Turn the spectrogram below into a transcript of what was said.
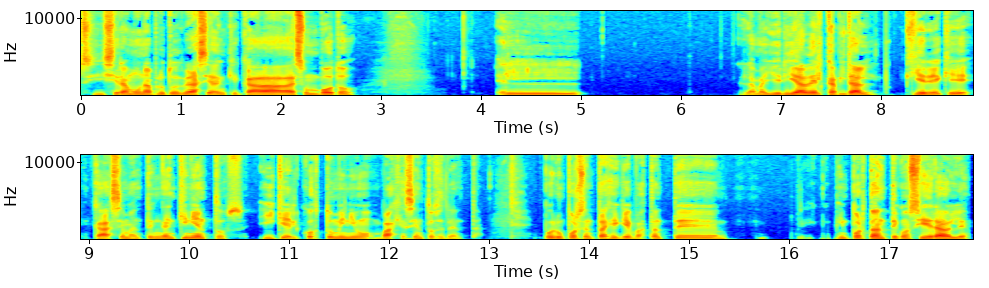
si hiciéramos una plutocracia en que cada es un voto, la mayoría del capital quiere que K se mantenga en 500 y que el costo mínimo baje a 170. Por un porcentaje que es bastante importante, considerable.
